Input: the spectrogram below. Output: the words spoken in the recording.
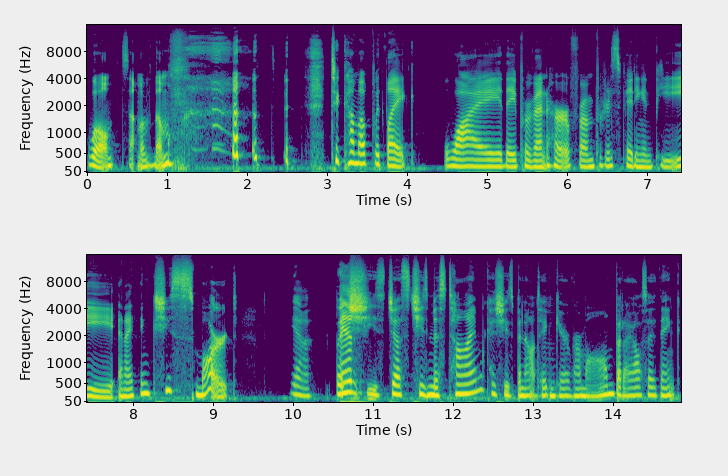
well, some of them, to come up with like why they prevent her from participating in PE. And I think she's smart. Yeah. But And- she's just she's missed time because she's been out taking care of her mom. But I also think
